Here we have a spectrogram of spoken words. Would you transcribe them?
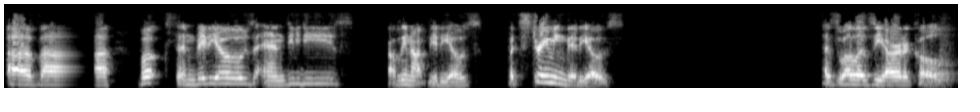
of uh, books and videos and DVDs, probably not videos, but streaming videos, as well as the article.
